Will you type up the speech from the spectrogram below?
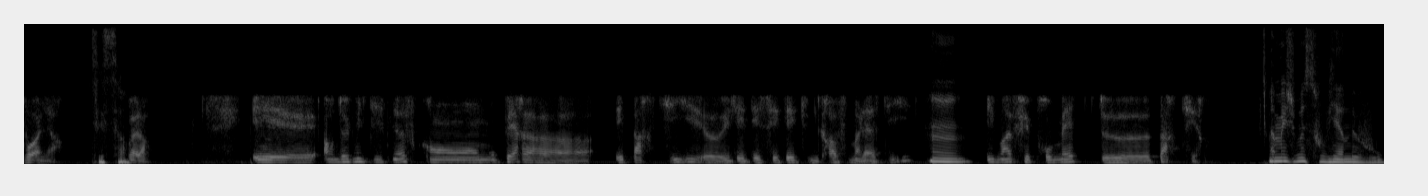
Voilà. C'est ça. Voilà. Et en 2019, quand mon père est parti, il est décédé d'une grave maladie, hmm. il m'a fait promettre de partir. Non, mais je me souviens de vous.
